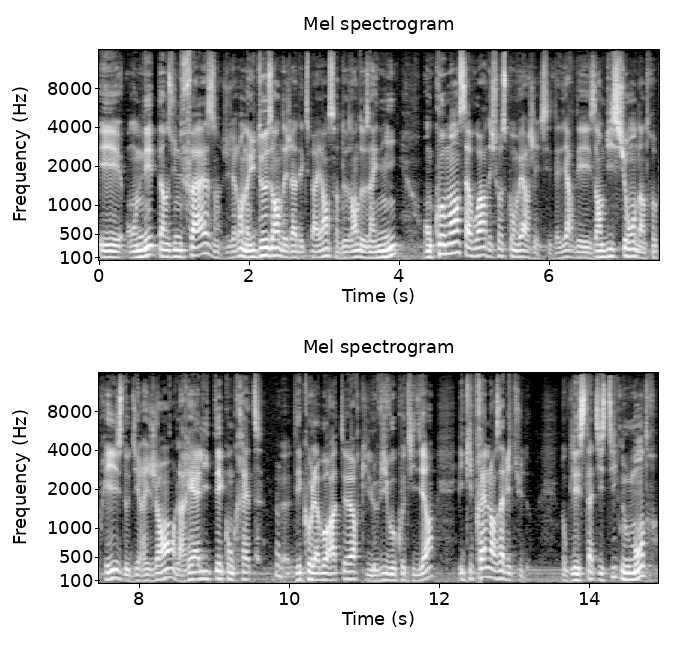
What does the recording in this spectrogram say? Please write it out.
Et on est dans une phase, je dirais, on a eu deux ans déjà d'expérience, hein, deux ans, deux ans et demi. On commence à voir des choses converger, c'est-à-dire des ambitions d'entreprise, de dirigeants, la réalité concrète euh, des collaborateurs qui le vivent au quotidien et qui prennent leurs habitudes. Donc les statistiques nous le montrent.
